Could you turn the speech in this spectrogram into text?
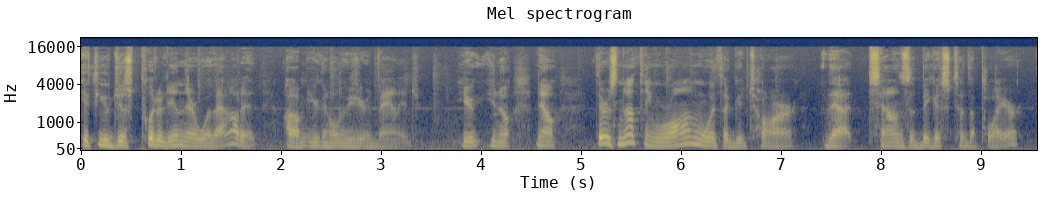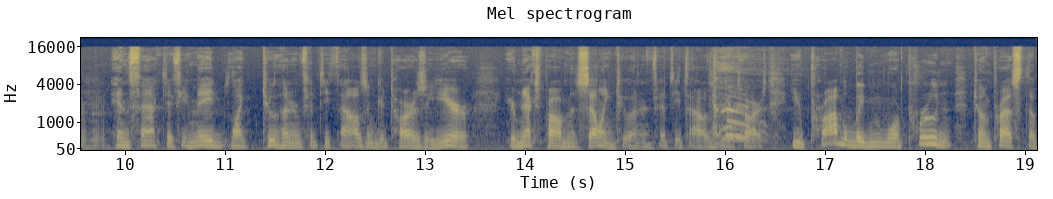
If you just put it in there without it, um, you're going to lose your advantage. You, you know, now there's nothing wrong with a guitar that sounds the biggest to the player. In fact, if you made like 250,000 guitars a year, your next problem is selling 250,000 guitars. You probably be more prudent to impress the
